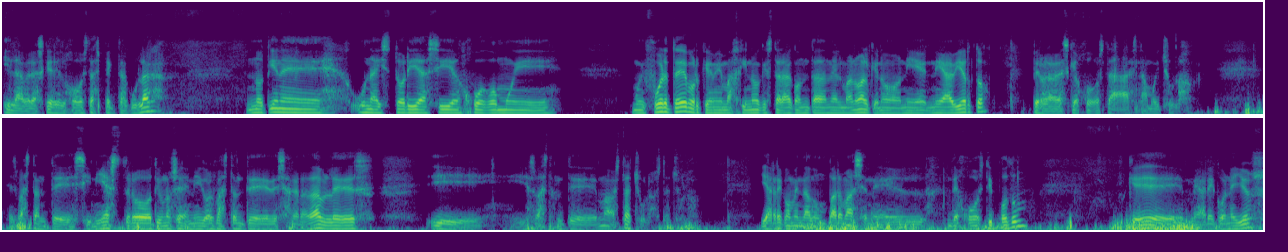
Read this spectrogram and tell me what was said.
Y la verdad es que el juego está espectacular. No tiene una historia así en juego muy, muy fuerte, porque me imagino que estará contada en el manual, que no ni, he abierto, pero la verdad es que el juego está, está muy chulo. Es bastante siniestro, tiene unos enemigos bastante desagradables y, y es bastante... No, está chulo, está chulo. Y ha recomendado un par más en el de juegos tipo Doom que me haré con ellos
